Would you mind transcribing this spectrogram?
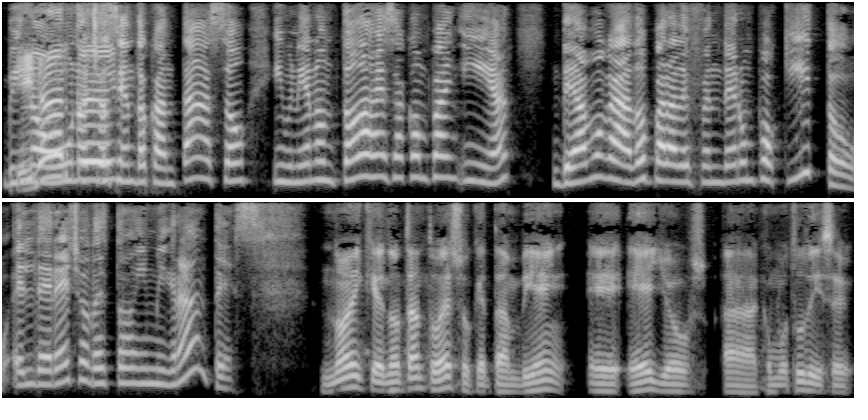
vino Ginarte. un 800 Cantazo y vinieron todas esas compañías de abogados para defender un poquito el derecho de estos inmigrantes. No, y que no tanto eso, que también eh, ellos, ah, como tú dices,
